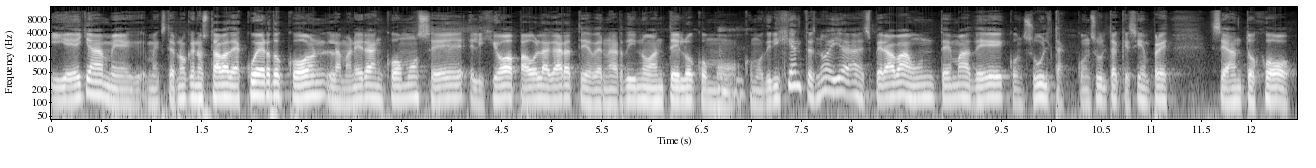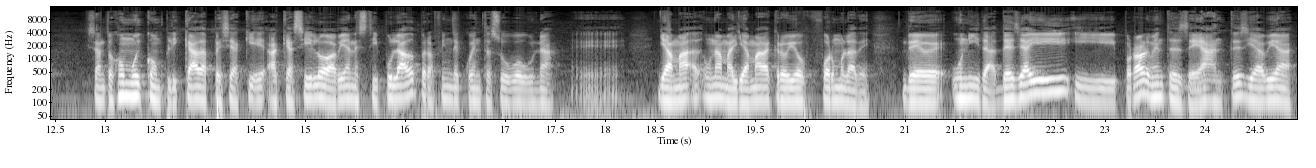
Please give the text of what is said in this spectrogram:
y ella me, me, externó que no estaba de acuerdo con la manera en cómo se eligió a Paola Gárate y a Bernardino Antelo como, como dirigentes, ¿no? Ella esperaba un tema de consulta, consulta que siempre se antojó, se antojó muy complicada, pese a que, a que así lo habían estipulado, pero a fin de cuentas hubo una, eh, llamada, una mal llamada, creo yo, fórmula de, de unidad. Desde ahí y probablemente desde antes ya había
